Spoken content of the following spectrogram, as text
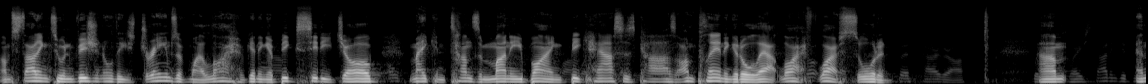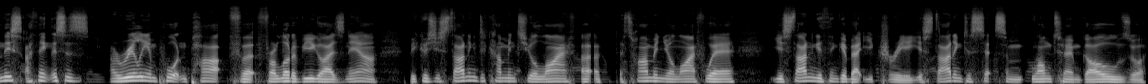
I'm starting to envision all these dreams of my life of getting a big city job, making tons of money, buying big houses, cars. I'm planning it all out. Life, life's sorted. Um, and this, I think, this is a really important part for, for a lot of you guys now because you're starting to come into your life, a, a time in your life where you're starting to think about your career. You're starting to set some long term goals, or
